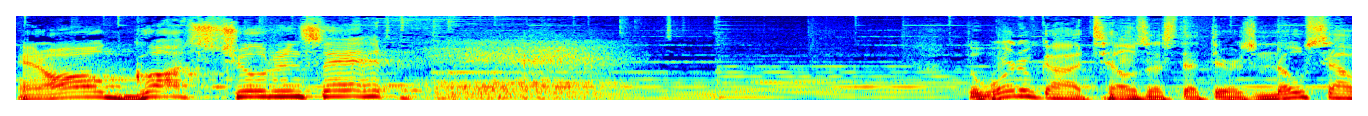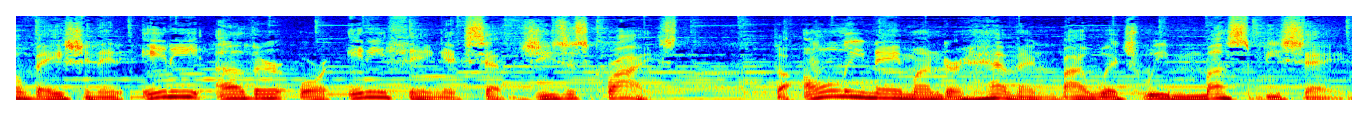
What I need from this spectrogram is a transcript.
And all God's children said, The Word of God tells us that there is no salvation in any other or anything except Jesus Christ, the only name under heaven by which we must be saved.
